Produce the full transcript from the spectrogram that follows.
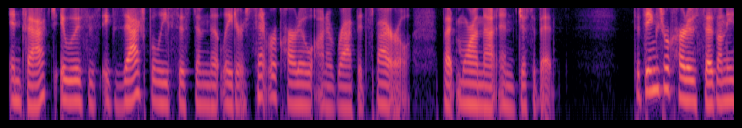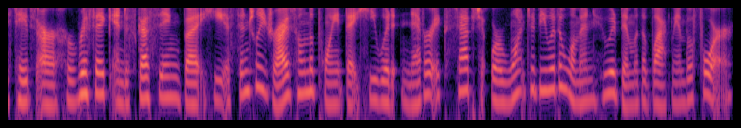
In fact, it was his exact belief system that later sent Ricardo on a rapid spiral, but more on that in just a bit. The things Ricardo says on these tapes are horrific and disgusting, but he essentially drives home the point that he would never accept or want to be with a woman who had been with a black man before.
